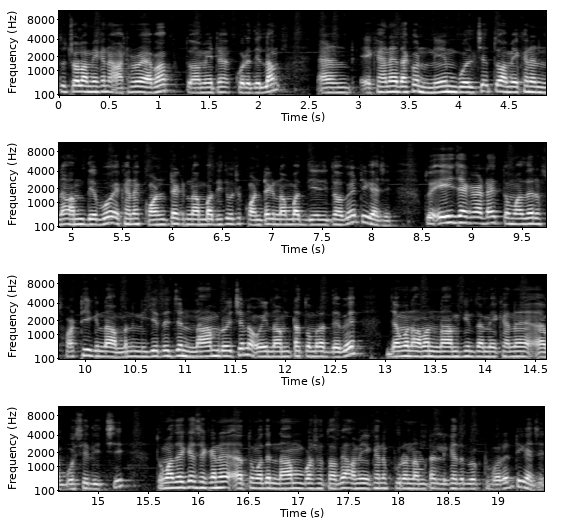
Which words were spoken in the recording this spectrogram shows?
তো চলো আমি এখানে আঠারো অ্যাভাব তো আমি এটা করে দিলাম। অ্যান্ড এখানে দেখো নেম বলছে, তো আমি এখানে নাম দেবো। এখানে কন্ট্যাক্ট নাম্বার দিতে বলছে কন্ট্যাক্ট নাম্বার দিয়ে দিতে হবে, ঠিক আছে? তো এই জায়গাটায় তোমাদের সঠিক নাম মানে নিজেদের যে নাম রয়েছে না, ওই নামটা তোমরা দেবে। যেমন আমার নাম কিন্তু আমি এখানে বসিয়ে দিচ্ছি। তোমাদেরকে সেখানে তোমাদের নাম বসাতে হবে। আমি এখানে পুরো নামটা লিখে দেবো একটু পরে, ঠিক আছে?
